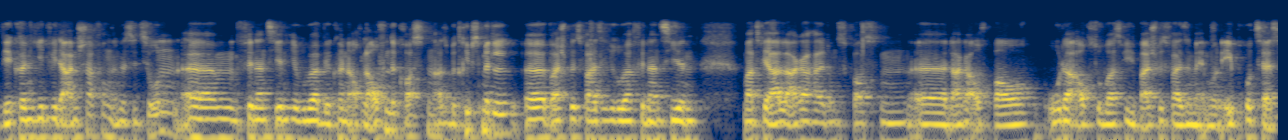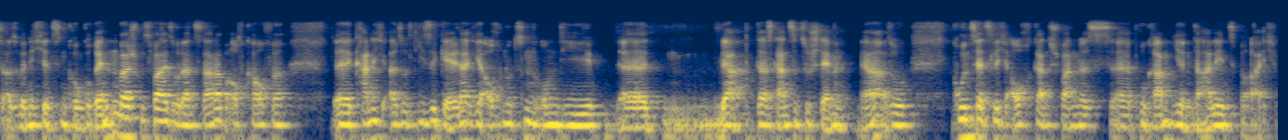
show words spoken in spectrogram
Wir können jedwede Anschaffung, Investitionen ähm, finanzieren hierüber. Wir können auch laufende Kosten, also Betriebsmittel äh, beispielsweise hierüber finanzieren, Material, Lagerhaltungskosten, äh, Lageraufbau oder auch sowas wie beispielsweise im M&E-Prozess. Also wenn ich jetzt einen Konkurrenten beispielsweise oder ein Startup aufkaufe, äh, kann ich also diese Gelder hier auch nutzen, um die, äh, ja, das Ganze zu stemmen. Ja, also grundsätzlich auch ganz spannendes äh, Programm hier im Darlehensbereich.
